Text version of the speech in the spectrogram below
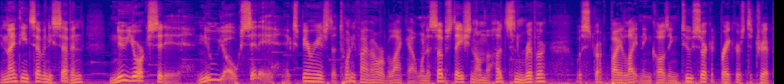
In 1977, New York City, New York City experienced a 25-hour blackout when a substation on the Hudson River was struck by lightning, causing two circuit breakers to trip.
